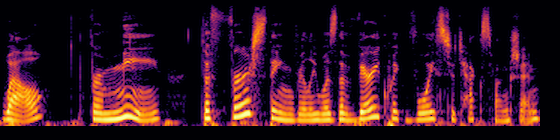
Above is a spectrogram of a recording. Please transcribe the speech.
Well, for me, the first thing really was the very quick voice to text function.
